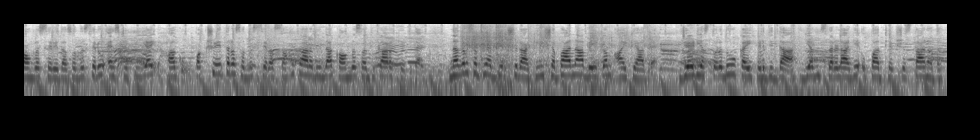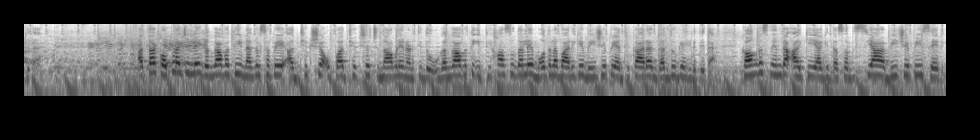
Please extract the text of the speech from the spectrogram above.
ಕಾಂಗ್ರೆಸ್ ಸೇರಿದ ಸದಸ್ಯರು ಎಸ್ಡಿಪಿಐ ಹಾಗೂ ಪಕ್ಷೇತರ ಸದಸ್ಯರ ಸಹಕಾರದಿಂದ ಕಾಂಗ್ರೆಸ್ ಅಧಿಕಾರಕ್ಕೇರಿದೆ. ನಗರಸಭೆ ಅಧ್ಯಕ್ಷರಾಗಿ ಶಬಾನಾ ಬೇಗಂ ಆಯ್ಕೆಯಾದರೆ ಜೆಡಿಎಸ್ ತೊರೆದು ಕೈ ಹಿಡಿದಿದ್ದ ಎಂ. ಸರಳಾಗೆ ಉಪಾಧ್ಯಕ್ಷ ಸ್ಥಾನ ದಕ್ಕಿದೆ. ಅತ್ತ ಕೊಪ್ಪಳ ಜಿಲ್ಲೆ ಗಂಗಾವತಿ ನಗರಸಭೆ ಅಧ್ಯಕ್ಷ, ಉಪಾಧ್ಯಕ್ಷ ಚುನಾವಣೆ ನಡೆದಿದ್ದು, ಗಂಗಾವತಿ ಇತಿಹಾಸದಲ್ಲೇ ಮೊದಲ ಬಾರಿಗೆ ಬಿಜೆಪಿ ಅಧಿಕಾರ ಗದ್ದುಗೆ ಹಿಡಿದಿದೆ. ಕಾಂಗ್ರೆಸ್ನಿಂದ ಆಯ್ಕೆಯಾಗಿದ್ದ ಸದಸ್ಯ ಬಿಜೆಪಿ ಸೇರಿ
